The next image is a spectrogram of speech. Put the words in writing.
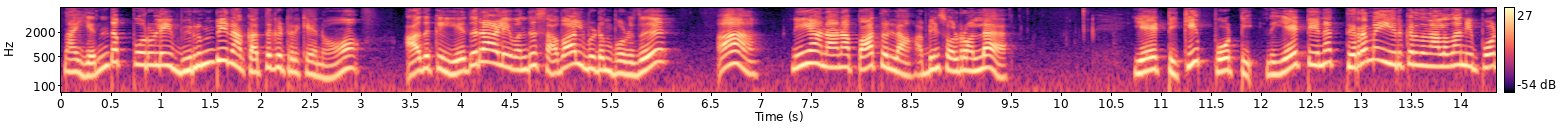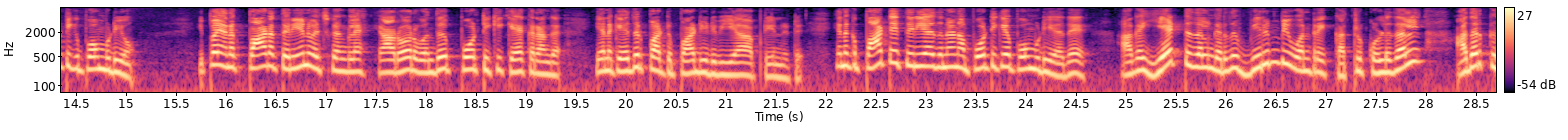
நான் எந்த பொருளை விரும்பி நான் கற்றுக்கிட்டு இருக்கேனோ அதுக்கு எதிராளி வந்து சவால் விடும் பொழுது ஆ நீயா நானா பார்த்துடலாம் அப்படின்னு சொல்கிறோம்ல ஏட்டிக்கு போட்டி. இந்த ஏட்டினா திறமை இருக்கிறதுனால தான் நீ போட்டிக்கு போக முடியும். இப்போ எனக்கு பாட தெரியும்னு வச்சுக்கோங்களேன். யாரோ ஒரு வந்து போட்டிக்கு கேட்குறாங்க எனக்கு எதிர்பாட்டு பாடிடுவியா? அப்படின்னுட்டு. எனக்கு பாட்டே தெரியாதுன்னா நான் போட்டிக்கே போக முடியாதே. ஆக ஏட்டுதல்ங்கிறது விரும்பி ஒன்றை கற்றுக்கொள்ளுதல் அதற்கு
